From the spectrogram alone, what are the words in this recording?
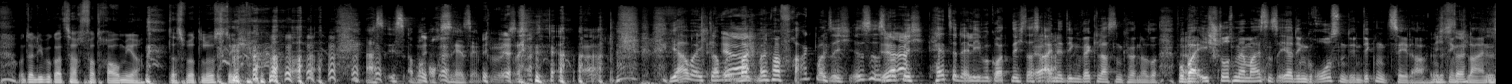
Und der liebe Gott sagt, vertrau mir, das wird lustig. Das ist aber auch sehr, sehr böse. ja, aber ich glaube, Ja. man, manchmal fragt man sich, ist es Ja. wirklich, hätte der liebe Gott nicht das Ja. eine Ding weglassen können? oder so? Wobei ich stoße mir meistens eher den großen, den dicken da, nicht den kleinen.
